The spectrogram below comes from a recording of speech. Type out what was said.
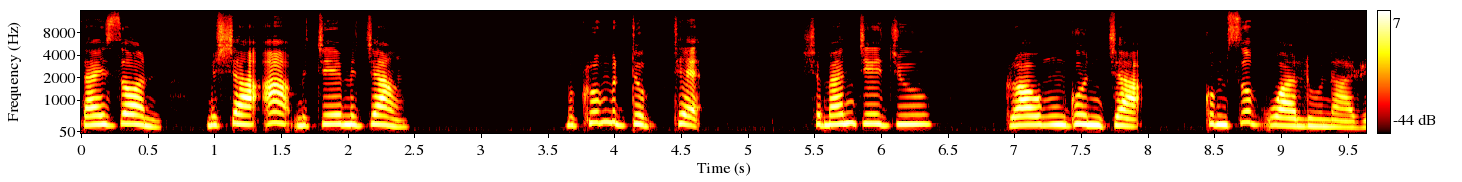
ไดซอนมชาอะมเจมจังมครุมดุบเทชมันเจจูกราวงุนจะคุมซุบวาลูนาเร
